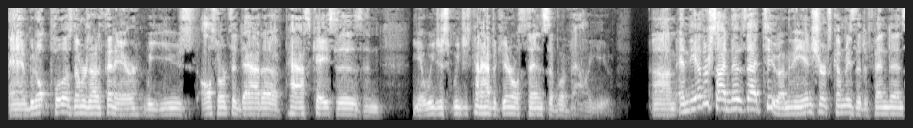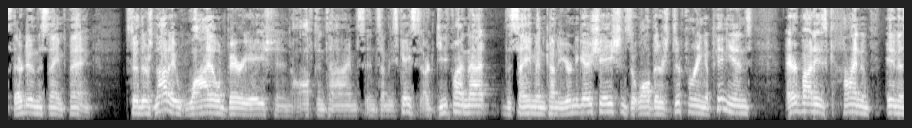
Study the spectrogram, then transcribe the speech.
And we don't pull those numbers out of thin air. We use all sorts of data of past cases, and you know, we just we just kind of have a general sense of a value. Um, and the other side knows that too. I mean, the insurance companies, the defendants, they're doing the same thing. So there's not a wild variation oftentimes in some of these cases. Or do you find that the same in kind of your negotiations? That while there's differing opinions, everybody's kind of in a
